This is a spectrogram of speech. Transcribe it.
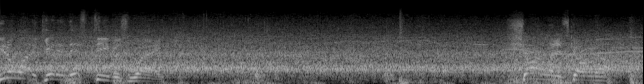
You don't want to get in this diva's way. Charlotte is going up.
